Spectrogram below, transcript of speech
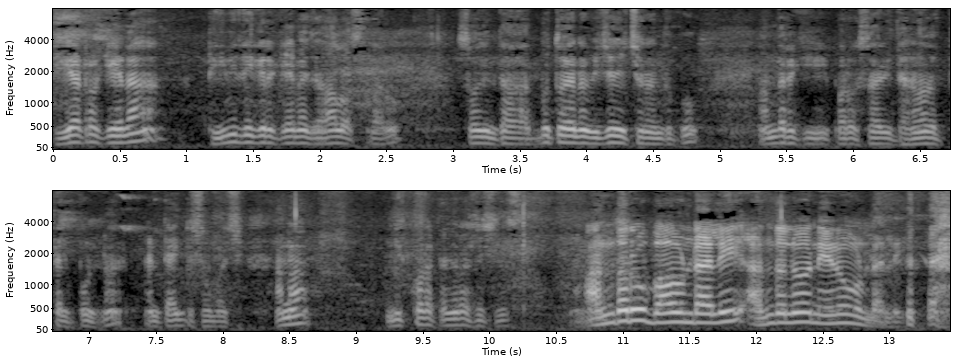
థియేటర్కైనా టీవీ దగ్గరికైనా జనాలు వస్తున్నారు. సో ఇంత అద్భుతమైన విజయం ఇచ్చినందుకు అందరికీ మరొకసారి ధన్యవాదాలు తెలుపుకుంటున్నా. And thank you so much అన్న మీకు కూడా కంగ్రాచులేషన్స్ అందరూ బాగుండాలి అందులో నేను ఉండాలి.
